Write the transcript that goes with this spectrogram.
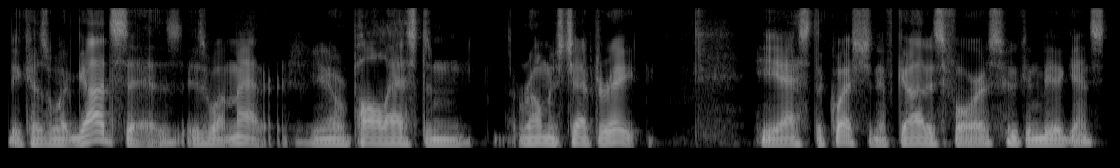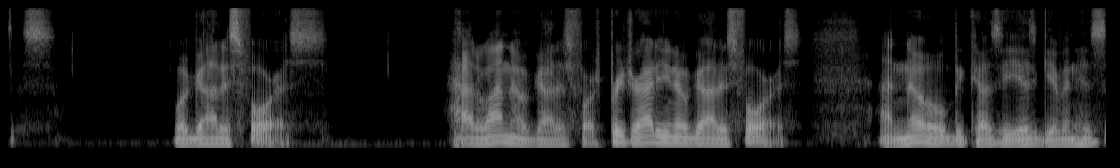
Because what God says is what matters. You know, Paul asked in Romans chapter 8, he asked the question if God is for us, who can be against us? Well, God is for us. How do I know God is for us? Preacher, how do you know God is for us? I know because he has given his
